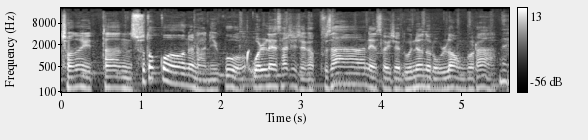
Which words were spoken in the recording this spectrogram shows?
저는 일단 수도권은 아니고 원래 사실 제가 부산에서 이제 노년으로 올라온 거라 네.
